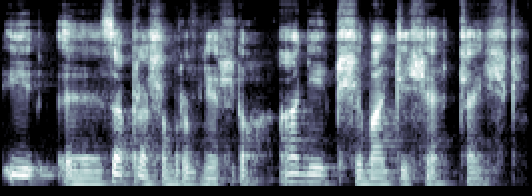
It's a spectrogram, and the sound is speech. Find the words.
i y, zapraszam również do Ani. Trzymajcie się, cześć.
